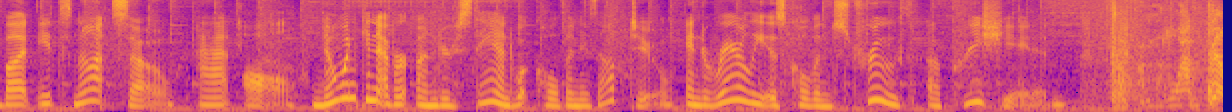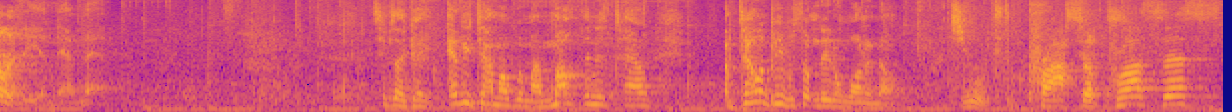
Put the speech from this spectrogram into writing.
but it's not so at all. No one can ever understand what Colvin is up to, and rarely is Colvin's truth appreciated. I'm a liability in there, man. Seems like every time I open my mouth in this town, I'm telling people something they don't want to know. You, it's the process. The process?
